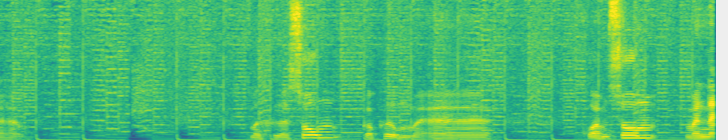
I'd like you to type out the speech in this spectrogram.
นะครับมะเขือส้มก็เพิ่มความส้ม มะน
